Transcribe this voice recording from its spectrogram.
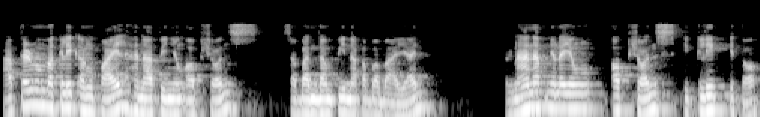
After mo maklik ang file, hanapin yung options sa bandang pinakababayan. Pag nahanap nyo na yung options, i-click ito.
